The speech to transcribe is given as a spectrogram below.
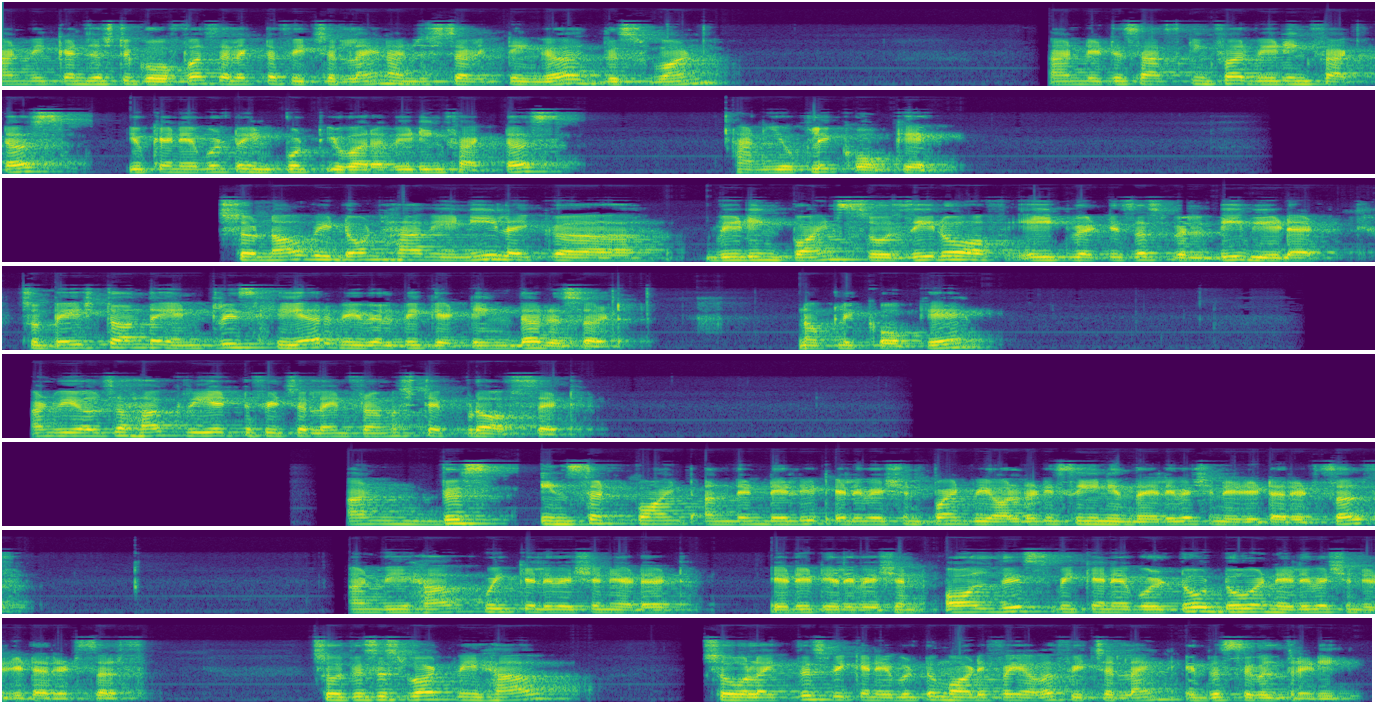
and we can just go for select a feature line. I'm just selecting uh, this one. And it is asking for weeding factors. You can able to input your weeding factors. And you click OK. So now we don't have any like uh, points. So 0 of 8 vertices will be weeded so based on the entries here we will be getting the result. Now click OK and we also have create the feature line from a stepped offset. And this insert point and then delete elevation point we already seen in the elevation editor itself. And we have quick elevation edit edit elevation. All this we can able to do in elevation editor itself. So this is what we have. So like this we can able to modify our feature line in the civil 3d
